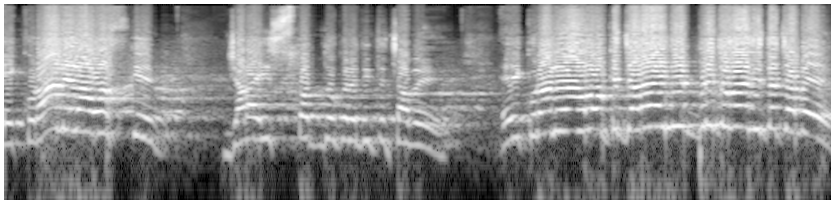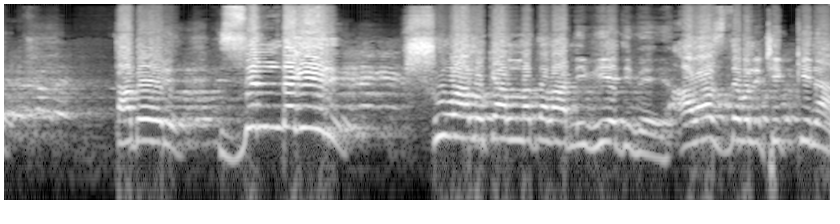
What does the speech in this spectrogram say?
এই কোরআনের আওয়াজকে যারা স্তব্ধ করে দিতে চাবে, এই কোরআনের আলোকে যারাই নিবৃত করে দিতে চাবে, তাদের জিন্দগির সুআলোকে আল্লাহ তালা নিভিয়ে দিবে। আওয়াজ দে বলি ঠিক কিনা?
